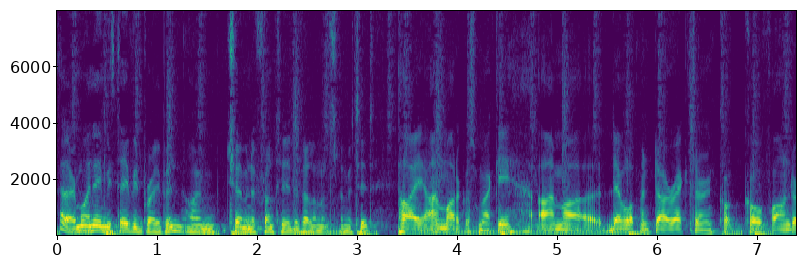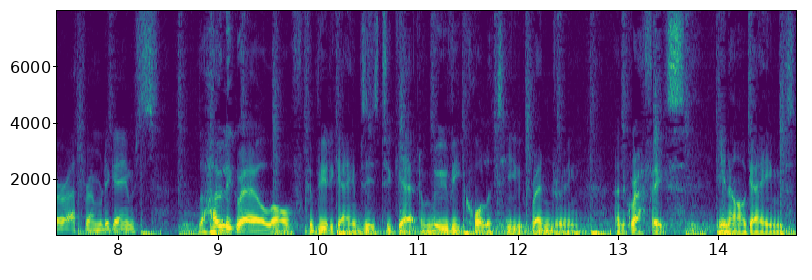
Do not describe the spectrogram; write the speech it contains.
Hello, my name is David Braben. I'm chairman of Frontier Developments Limited. Hi, I'm Markus Mäki. I'm a development director and co-founder at Remedy Games. The holy grail of computer games is to get movie quality rendering and graphics in our games.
